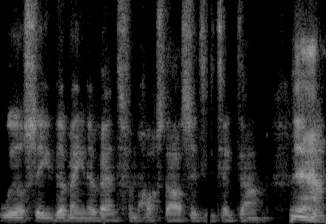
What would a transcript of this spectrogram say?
We'll see the main event from Hostile City Takedown Yeah.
